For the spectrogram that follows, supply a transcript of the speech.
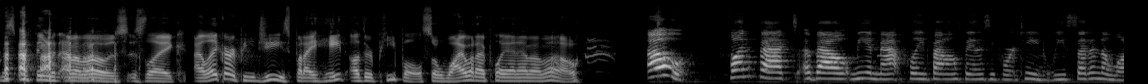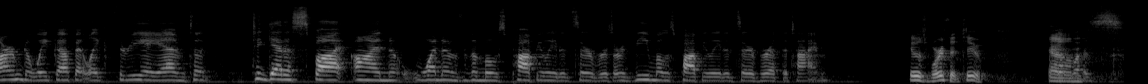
That's my thing with MMOs is like I like RPGs, but I hate other people. So why would I play an MMO? Oh, fun fact about me and Matt playing Final Fantasy 14. We set an alarm to wake up at like 3 a.m. to to get a spot on one of the most populated servers or the most populated server at the time. It was worth it too. Um, it was.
